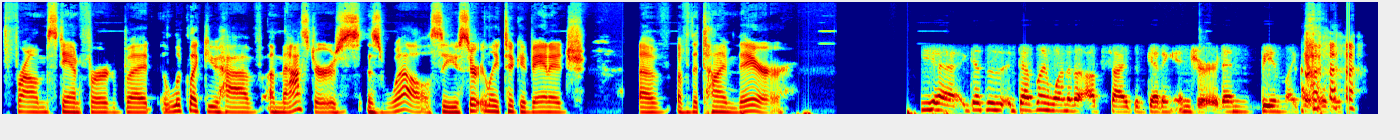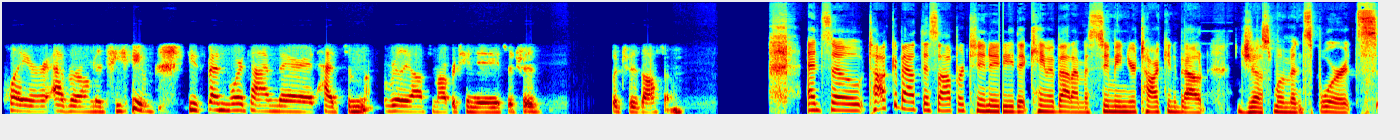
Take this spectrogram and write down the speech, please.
from Stanford, but it looked like you have a master's as well. So you certainly took advantage of of the time there. Yeah, I guess it's definitely one of the upsides of getting injured and being like the oldest player ever on the team. You spend more time there. It had some really awesome opportunities, which was which was awesome. And so, talk about this opportunity that came about. I'm assuming you're talking about just women's sports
